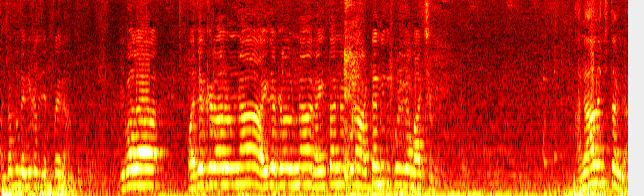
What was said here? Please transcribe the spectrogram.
అంతకుముందు ఎన్నికలు చెప్పినా ఇవాళ పది ఎకరాలున్నా ఐదు ఎకరాలున్నా రైతాంగం కూడా అడ్డ మీద కూలిగా మార్చింది. అనాలోచితంగా.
